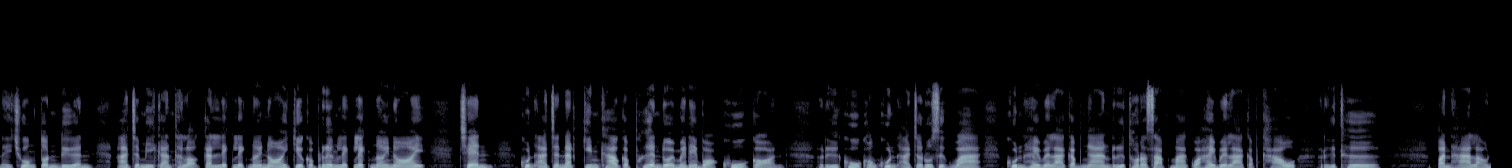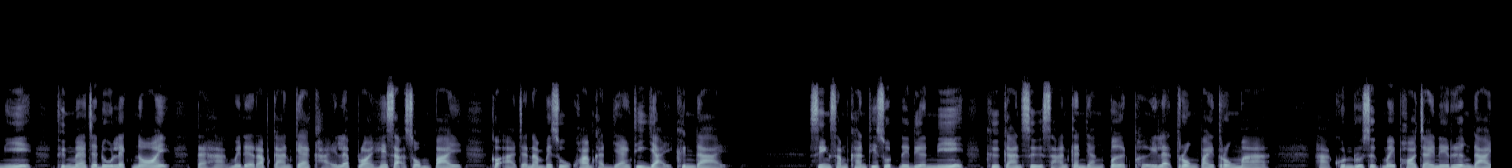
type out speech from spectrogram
ในช่วงต้นเดือน อาจจะมีการทะเลาะกันเล็ก ๆ น้อย ๆ เกี่ยวกับเรื่องเล็ก ๆ น้อย ๆ เช่น คุณอาจจะนัดกินข้าวกับเพื่อนโดยไม่ได้บอกคู่ก่อน หรือคู่ของคุณอาจจะรู้สึกว่าคุณให้เวลากับงานหรือโทรศัพท์มากกว่าให้เวลากับเขาหรือเธอ ปัญหาเหล่านี้ถึงแม้จะดูเล็กน้อย แต่หากไม่ได้รับการแก้ไขและปล่อยให้สะสมไป ก็อาจจะนำไปสู่ความขัดแย้งที่ใหญ่ขึ้นได้สิ่งสำคัญที่สุดในเดือนนี้ คือการสื่อสารกันอย่างเปิดเผยและตรงไปตรงมา หากคุณรู้สึกไม่พอใจในเรื่องใด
